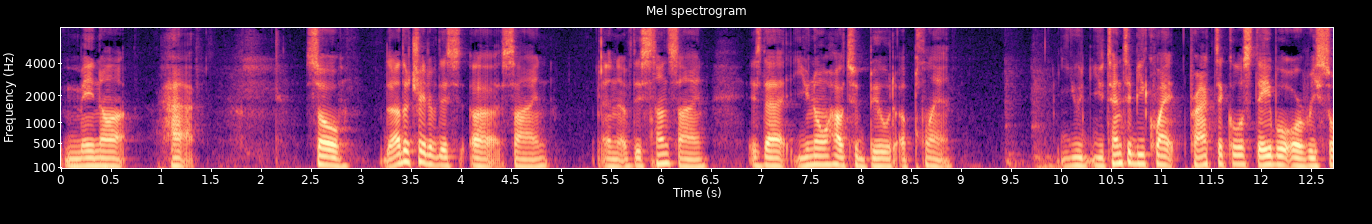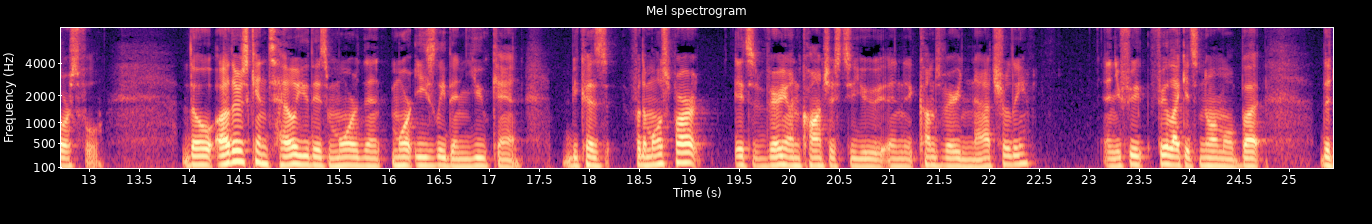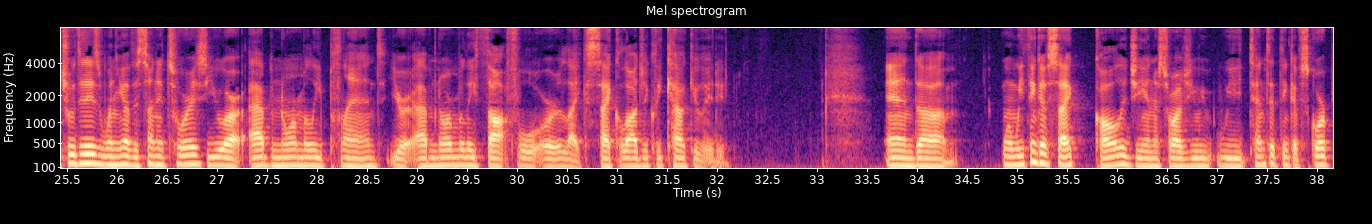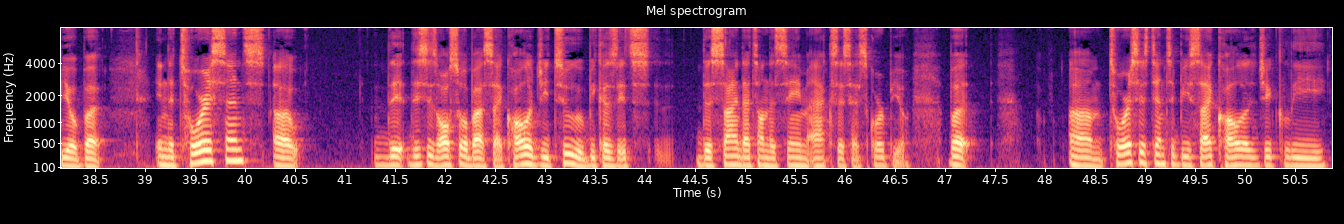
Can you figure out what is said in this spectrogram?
may not have. So the other trait of this uh, sign and of this sun sign is that you know how to build a plan. You you tend to be quite practical, stable, or resourceful. Though others can tell you this more than more easily than you can, because for the most part, it's very unconscious to you and it comes very naturally, and you feel feel like it's normal. But the truth is, when you have the sun in Taurus, you are abnormally planned. You're abnormally thoughtful or like psychologically calculated. And um, when we think of psychology and astrology, we, we tend to think of Scorpio, but in the Taurus sense, uh, th- this is also about psychology too, because it's the sign that's on the same axis as Scorpio. But um, Tauruses tend to be psychologically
